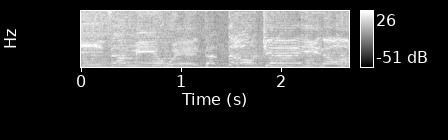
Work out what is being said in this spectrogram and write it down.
刻み終えた時計の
